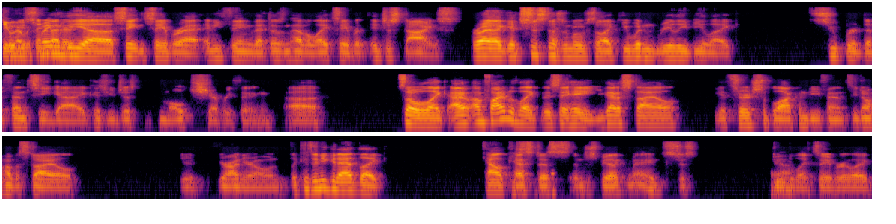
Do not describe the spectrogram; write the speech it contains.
do when you swing better. the uh, Satan saber at anything that doesn't have a lightsaber, it just dies, right? Like it just doesn't move. So like you wouldn't really be like super defensy guy because you just mulch everything. Uh, so like I, I'm fine with like they say, hey, you got a style, you get surge to block and defense. You don't have a style, you're you're on your own. Because then you could add like Cal Kestis and just be like, man, it's just do Yeah. the lightsaber. Like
